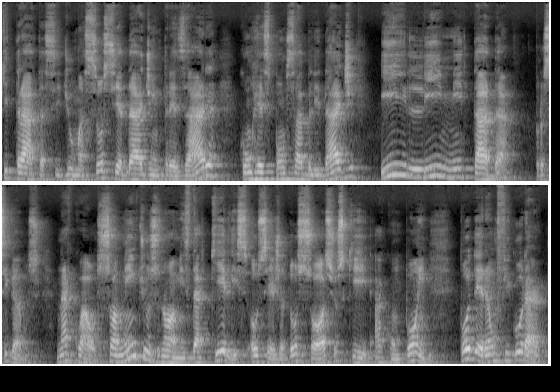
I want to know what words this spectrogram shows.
que trata-se de uma sociedade empresária com responsabilidade ilimitada. Prossigamos. Na qual somente os nomes daqueles, ou seja, dos sócios que a compõem, poderão figurar,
